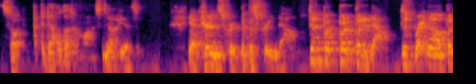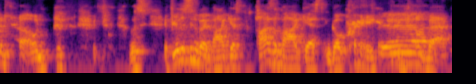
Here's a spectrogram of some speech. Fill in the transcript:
So, but the devil doesn't want us to. No, he doesn't. Yeah, turn the screen. Put the screen down. Just put put put it down. Just right now, put it down. If, you're listening to my podcast, pause the podcast and go pray and Yeah. come back.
